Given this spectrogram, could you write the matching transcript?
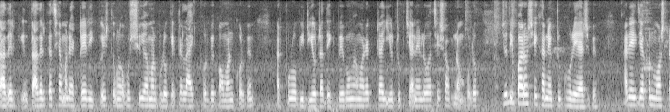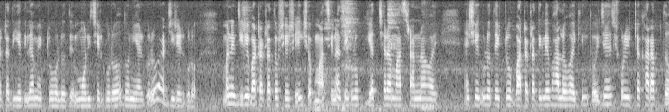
তাদের তাদের কাছে আমার একটাই রিকোয়েস্ট তোমরা অবশ্যই আমার ব্লগে একটা লাইক করবে কমেন্ট করবে, আর পুরো ভিডিওটা দেখবে এবং আমার একটা ইউটিউব চ্যানেলও আছে স্বপ্নম ব্লগ। যদি পারো সেখানে একটু ঘুরে আসবে। আর এই যে এখন মশলাটা দিয়ে দিলাম, একটু হলুদ, মরিচের গুঁড়ো, ধনিয়ার গুঁড়ো আর জিরের গুঁড়ো। মানে জিরে বাটাটা তো শেষ এই সব মাছে না যেগুলো পেঁয়াজ ছাড়া মাছ রান্না হয় সেগুলোতে একটু বাটাটা দিলে ভালো হয়। কিন্তু ওই যে শরীরটা খারাপ তো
